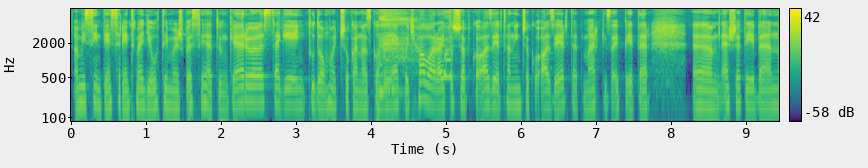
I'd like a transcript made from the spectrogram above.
ami szintén szerintem egy jó téma, és beszélhetünk erről. Szegény, tudom, hogy sokan azt gondolják, hogy ha van rajta sapka azért, ha nincs, akkor azért, tehát Márkizaj Péter esetében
